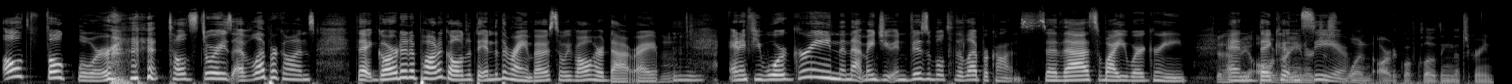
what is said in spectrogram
Old folklore told stories of leprechauns that guarded a pot of gold at the end of the rainbow. So we've all heard that, right? Mhm. And if you wore green, then that made you invisible to the leprechauns. So that's why you wear green. Did it have to And they green couldn't or see just you. One article of clothing that's green.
